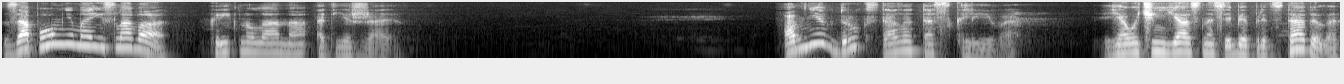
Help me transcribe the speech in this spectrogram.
«Запомни мои слова!» Крикнула она, отъезжая. А мне вдруг стало тоскливо. Я очень ясно себе представила,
